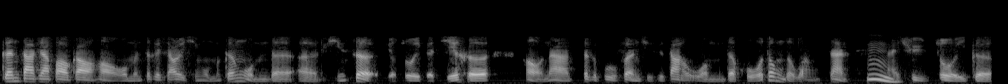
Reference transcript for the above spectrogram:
跟大家报告哈，我们这个小旅行，我们跟我们的呃旅行社有做一个结合。哦，那这个部分其实到我们的活动的网站，嗯，来去做一个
